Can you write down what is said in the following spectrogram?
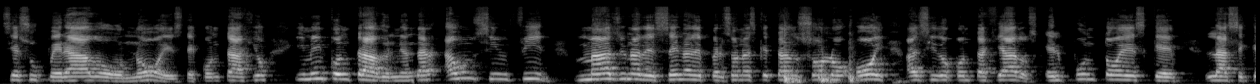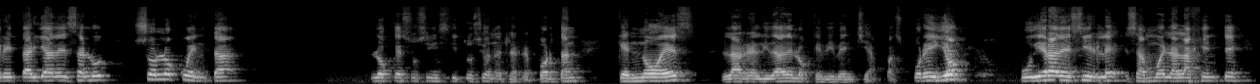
si he superado o no este contagio y me he encontrado en mi andar a un sinfín, más de una decena de personas que tan solo hoy han sido contagiados. El punto es que la Secretaría de Salud solo cuenta lo que sus instituciones le reportan, que no es la realidad de lo que vive en Chiapas. Por ello, pudiera decirle, Samuel, a la gente,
